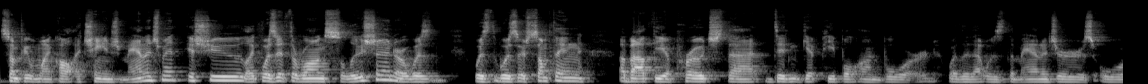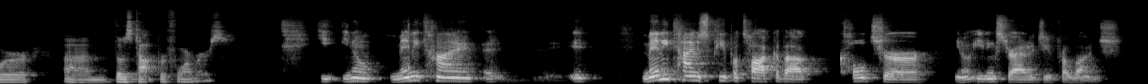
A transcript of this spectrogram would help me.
some people might call a change management issue. Like was it the wrong solution or was was was there something about the approach that didn't get people on board whether that was the managers or um, those top performers? You, you know many times it, many times people talk about culture you know eating strategy for lunch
